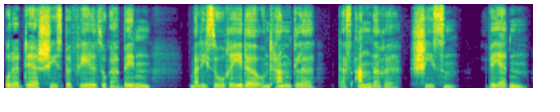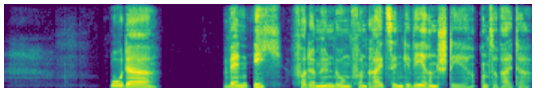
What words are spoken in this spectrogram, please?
oder der Schießbefehl sogar bin, weil ich so rede und handle, dass andere schießen werden. Oder wenn ich vor der Mündung von 13 Gewehren stehe und so weiter.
